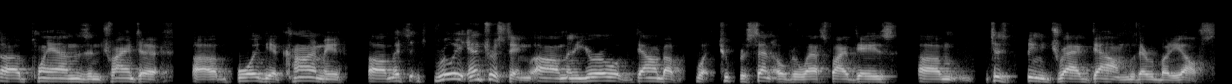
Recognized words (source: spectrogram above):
uh, plans and trying to uh, buoy the economy. Um, it's, it's, really interesting. Um, and the euro down about what two percent over the last five days, um, just being dragged down with everybody else.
